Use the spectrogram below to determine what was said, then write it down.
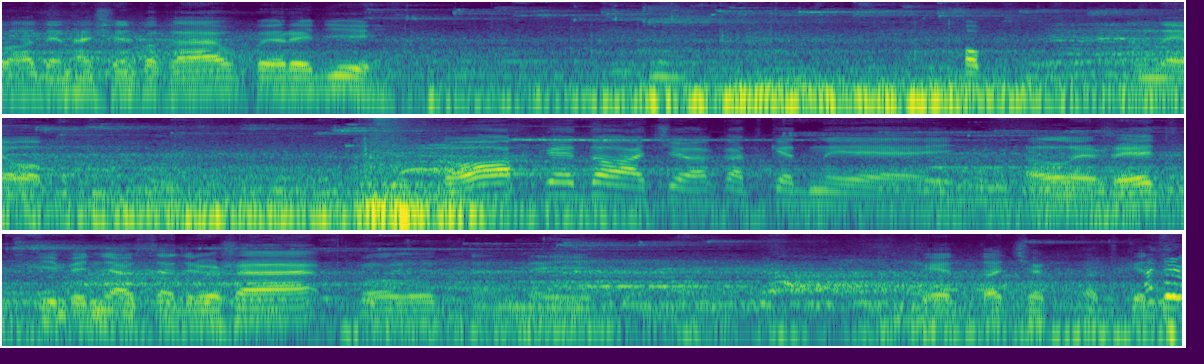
2-1 Гащин поки впереді. Оп. Не оп. Ох, кидачок откидний. Лежить і піднявся Андрюша. Полуденний. Кидачок откидний.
